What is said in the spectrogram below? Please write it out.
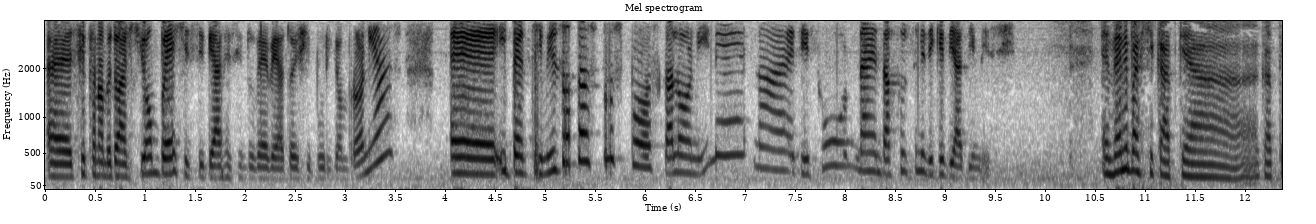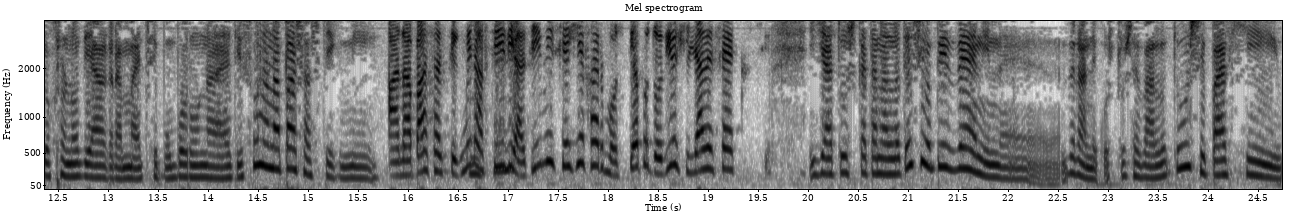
ε, σύμφωνα με το αρχείο που έχει στη διάθεση του βέβαια το Υφυπουργείο Πρόνοιας ε, υπενθυμίζοντας τους πως καλό είναι να αιτηθούν να ενταχθούν στην ειδική διατίμηση. Ε, δεν υπάρχει κάποια, κάποιο χρονοδιάγραμμα έτσι, που μπορούν να αιτηθούν ανα πάσα στιγμή. Ανα πάσα στιγμή αυτή η διατίμηση έχει εφαρμοστεί από το 2006. Για τους καταναλωτές οι οποίοι δεν, είναι, δεν ανήκουν στους ευάλωτους υπάρχει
